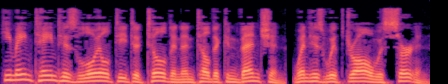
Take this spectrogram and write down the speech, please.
He maintained his loyalty to Tilden until the convention, when his withdrawal was certain.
